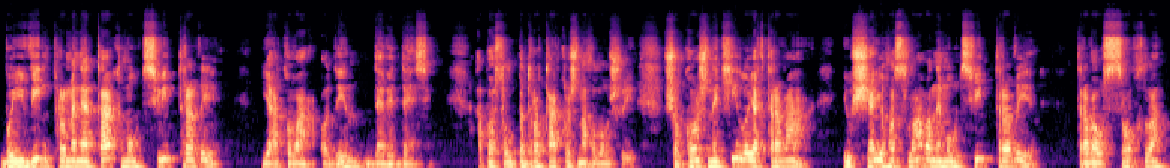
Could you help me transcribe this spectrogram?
бо і він про мене так, мов цвіт трави. Якова 1, 9, 10. Апостол Петро також наголошує, що кожне тіло як трава, і вся його слава, немов цвіт трави. Трава всохла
